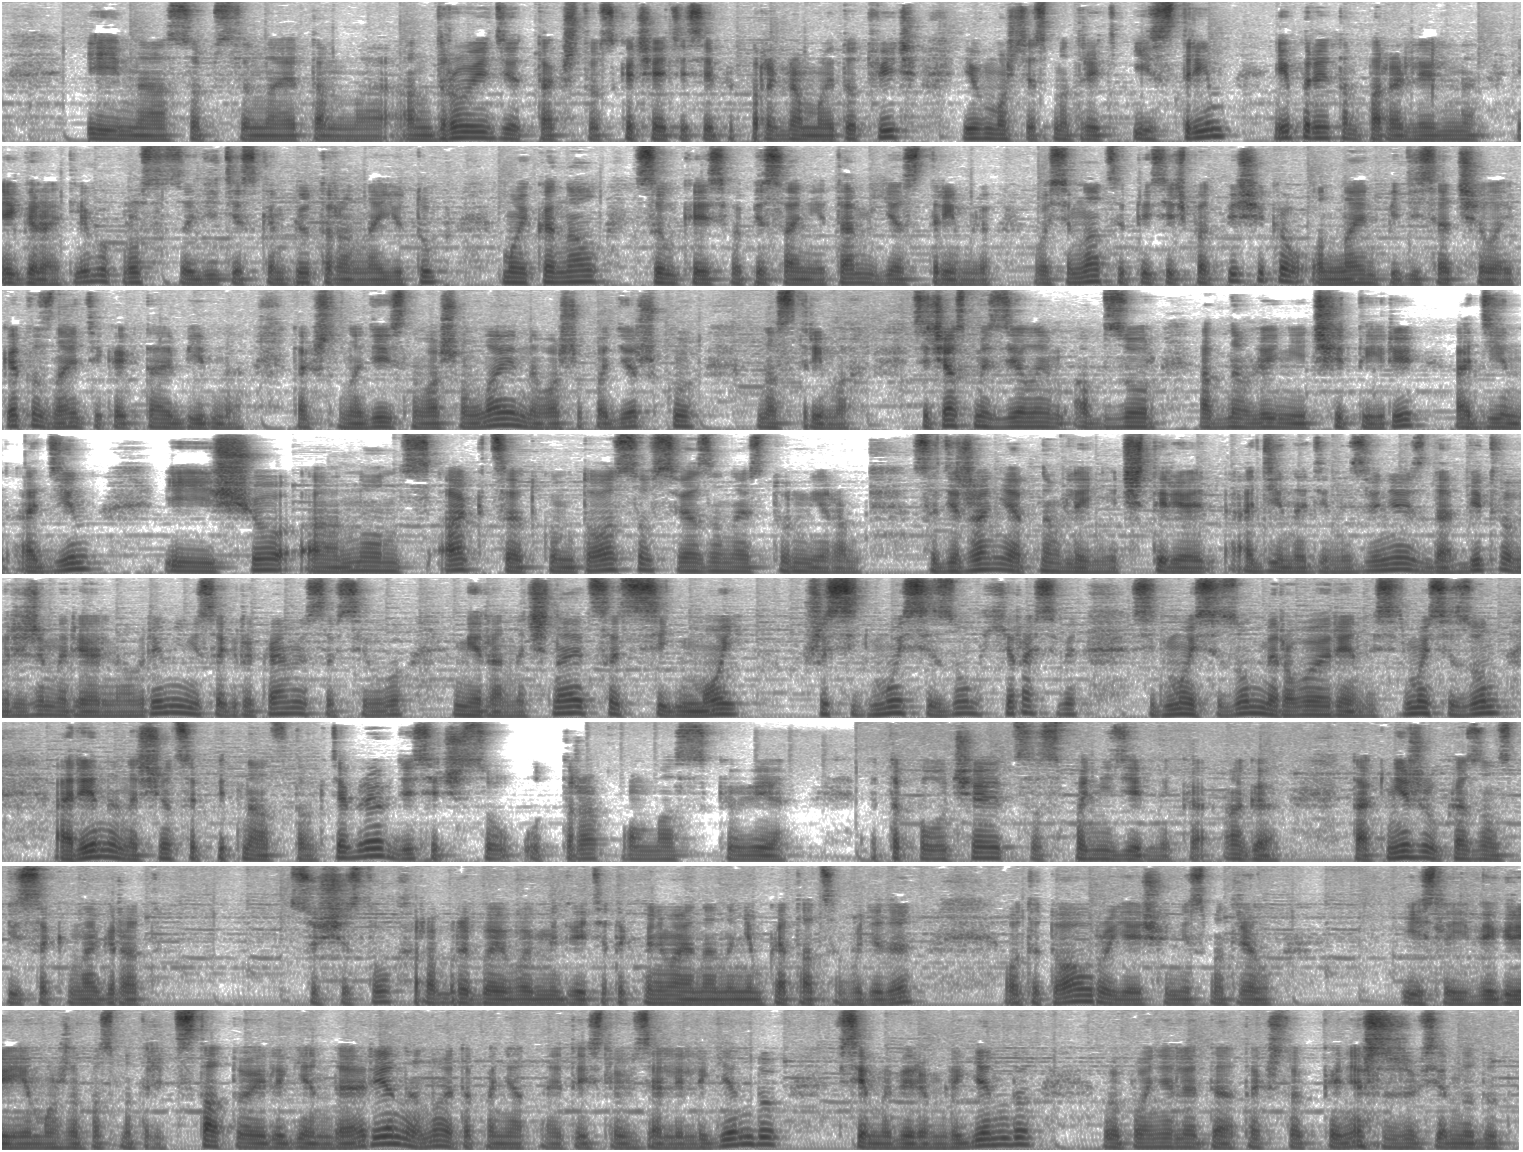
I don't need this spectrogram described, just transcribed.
и на, собственно, этом э, андроиде, так что скачайте себе программу эту Twitch, и вы можете смотреть и стрим, и при этом параллельно играть. Либо просто зайдите с компьютера на YouTube, мой канал, ссылка есть в описании, там я стримлю. 18 тысяч подписчиков, онлайн 50 человек, это, знаете, как-то обидно. Так что надеюсь на ваш онлайн, на вашу поддержку на стримах. Сейчас мы сделаем обзор обновления 4.1.1 и еще анонс акции от Кунтуасов, связанная с турниром. Содержание обновления 4.1.1, извиняюсь, да, битва в режиме реального времени с игроками со всего мира. Начинается седьмой уже седьмой сезон, хера себе, седьмой сезон мировой арены. Седьмой сезон арены начнется 15 октября в 10 часов утра по Москве. Это получается с понедельника. Ага. Так, ниже указан список наград. Существо храбрый боевой медведь. Я так понимаю, она на нем кататься будет, да? Вот эту ауру я еще не смотрел. Если в игре ее можно посмотреть. Статуя легенды арены, ну это понятно, это если взяли легенду. Все мы берем легенду. Вы поняли, да. Так что, конечно же, всем дадут,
